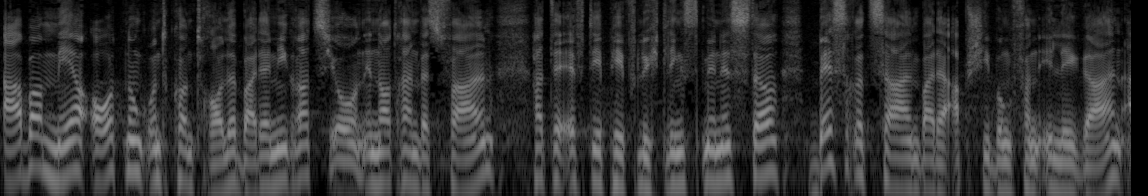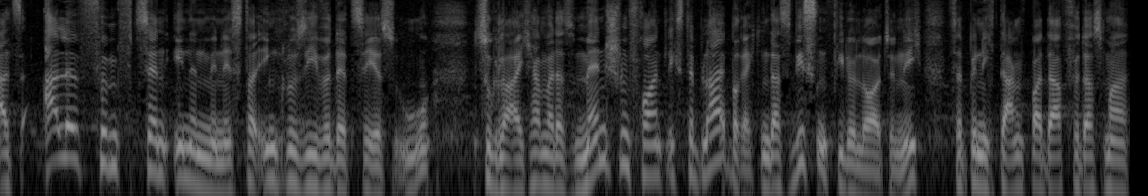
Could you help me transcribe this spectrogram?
aber mehr Ordnung und Kontrolle bei der Migration. In Nordrhein-Westfalen hat der FDP-Flüchtlingsminister bessere Zahlen bei der Abschiebung von Illegalen als alle 15 Innenminister inklusive der CSU. Zugleich haben wir das menschenfreundlichste Bleiberecht. Und das wissen viele Leute nicht. Deshalb bin ich dankbar dafür, das mal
